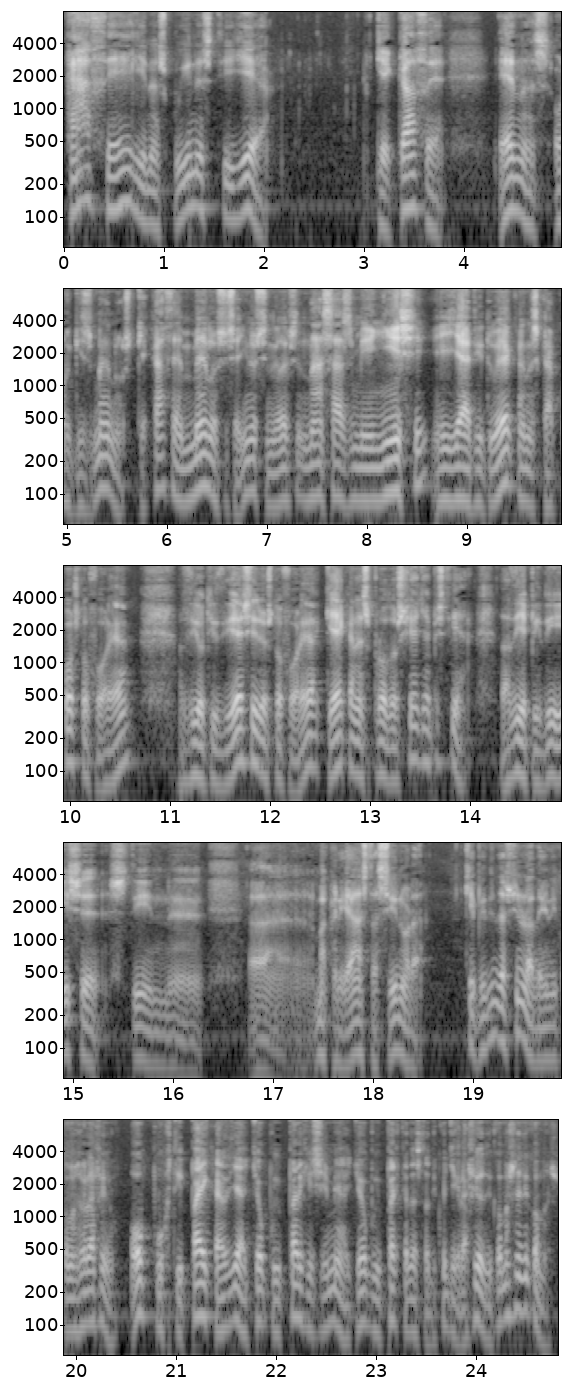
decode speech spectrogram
κάθε Έλληνας που είναι στη Γέα και κάθε ένας ορκισμένος και κάθε μέλος της Ελλήνων Συνέλευσης να σας μηνύσει γιατί του έκανες κακό στο φορέα διότι διέσυρε στο φορέα και έκανες προδοσία και απιστία. Δηλαδή επειδή είσαι στην, ε, μακριά στα σύνορα Και επειδή τα σύνορα δεν είναι δικό μας γραφείο. Όπου χτυπάει η καρδιά και όπου υπάρχει σημαία και όπου υπάρχει καταστατικό και γραφείο δικό μας είναι δικό μας.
